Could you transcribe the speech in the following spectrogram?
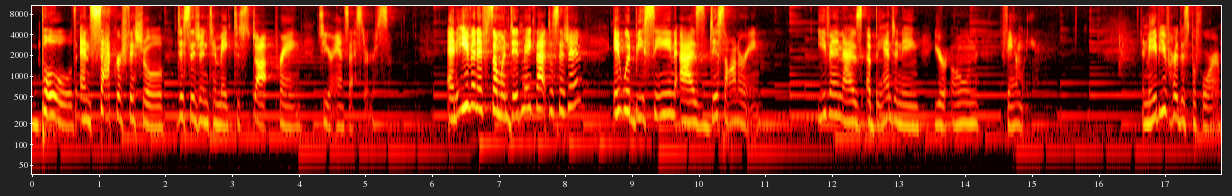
bold and sacrificial decision to make to stop praying to your ancestors. And even if someone did make that decision, it would be seen as dishonoring, even as abandoning your own family. And maybe you've heard this before,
